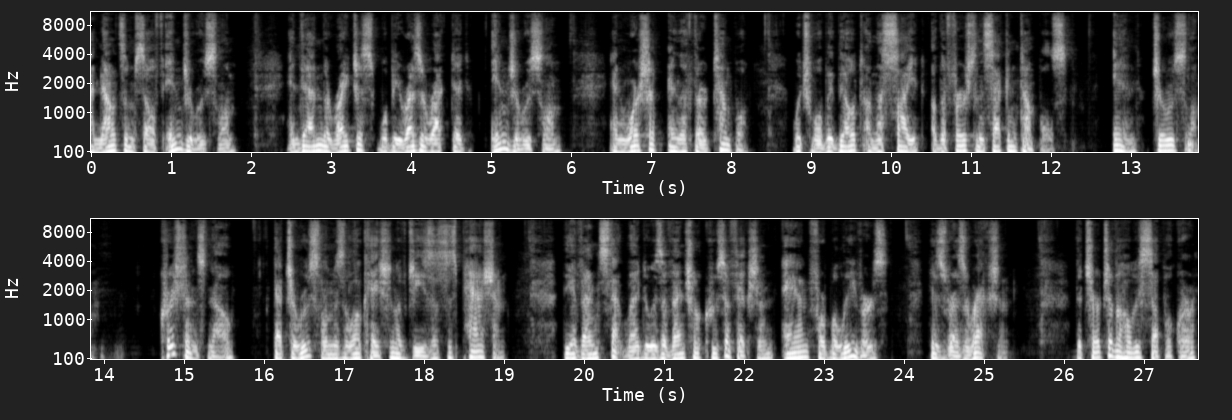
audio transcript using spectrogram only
announce himself in Jerusalem, and then the righteous will be resurrected in Jerusalem and worship in the third temple, which will be built on the site of the first and second temples in Jerusalem. Christians know that Jerusalem is the location of Jesus' passion, the events that led to his eventual crucifixion, and for believers, his resurrection. The Church of the Holy Sepulchre,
